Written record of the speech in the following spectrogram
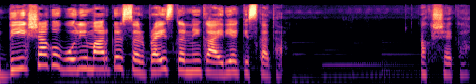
दीक्षा को गोली मारकर सरप्राइज़ करने का आइडिया किसका था? अक्षय का।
